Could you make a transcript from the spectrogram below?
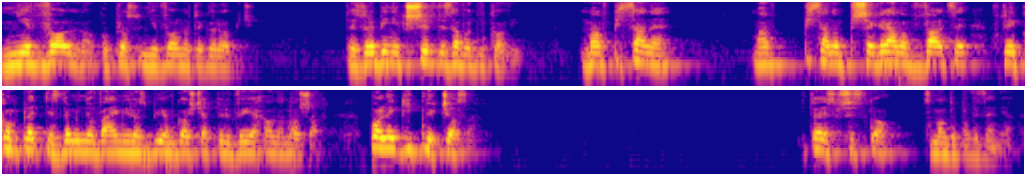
Nie wolno, po prostu nie wolno tego robić. To jest zrobienie krzywdy zawodnikowi. Mam wpisane, mam wpisaną przegraną w walce, w której kompletnie zdominowałem i rozbiłem gościa, który wyjechał na noszach. Po legitnych ciosach. I to jest wszystko, co mam do powiedzenia.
